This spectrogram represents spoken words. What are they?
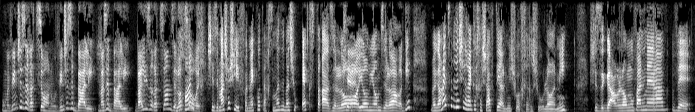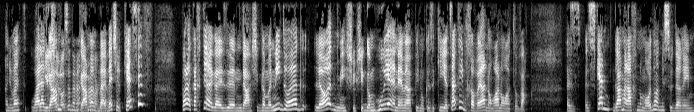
הוא מבין שזה רצון, הוא מבין שזה בא לי. מה זה בא לי? בא לי זה רצון, זה לא נכון, צורך. שזה משהו שיפנק אותך, זאת אומרת, זה משהו אקסטרה, זה לא כן. היום-יום, זה לא הרגיל. וגם עצם זה שרגע חשבתי על מישהו אחר שהוא לא אני, שזה גם לא מובן מאליו, ואני אומרת, וואלה, גם, גם לא מובן בהיבט. של כסף, פה לקחתי רגע איזו עמדה, שגם אני דואג לעוד מישהו, שגם הוא ייהנה מהפינוק הזה, כי יצאתי עם חוויה נורא נורא טובה. אז, אז כן, גם הלכנו מאוד מאוד מסודרים.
